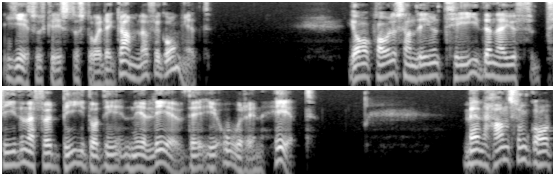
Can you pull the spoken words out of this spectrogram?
i Jesus Kristus då är det gamla förgånget. Ja, Paulus han, det är ju en tiden är ju, tiden är förbi då ni levde i orenhet. Men han som gav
